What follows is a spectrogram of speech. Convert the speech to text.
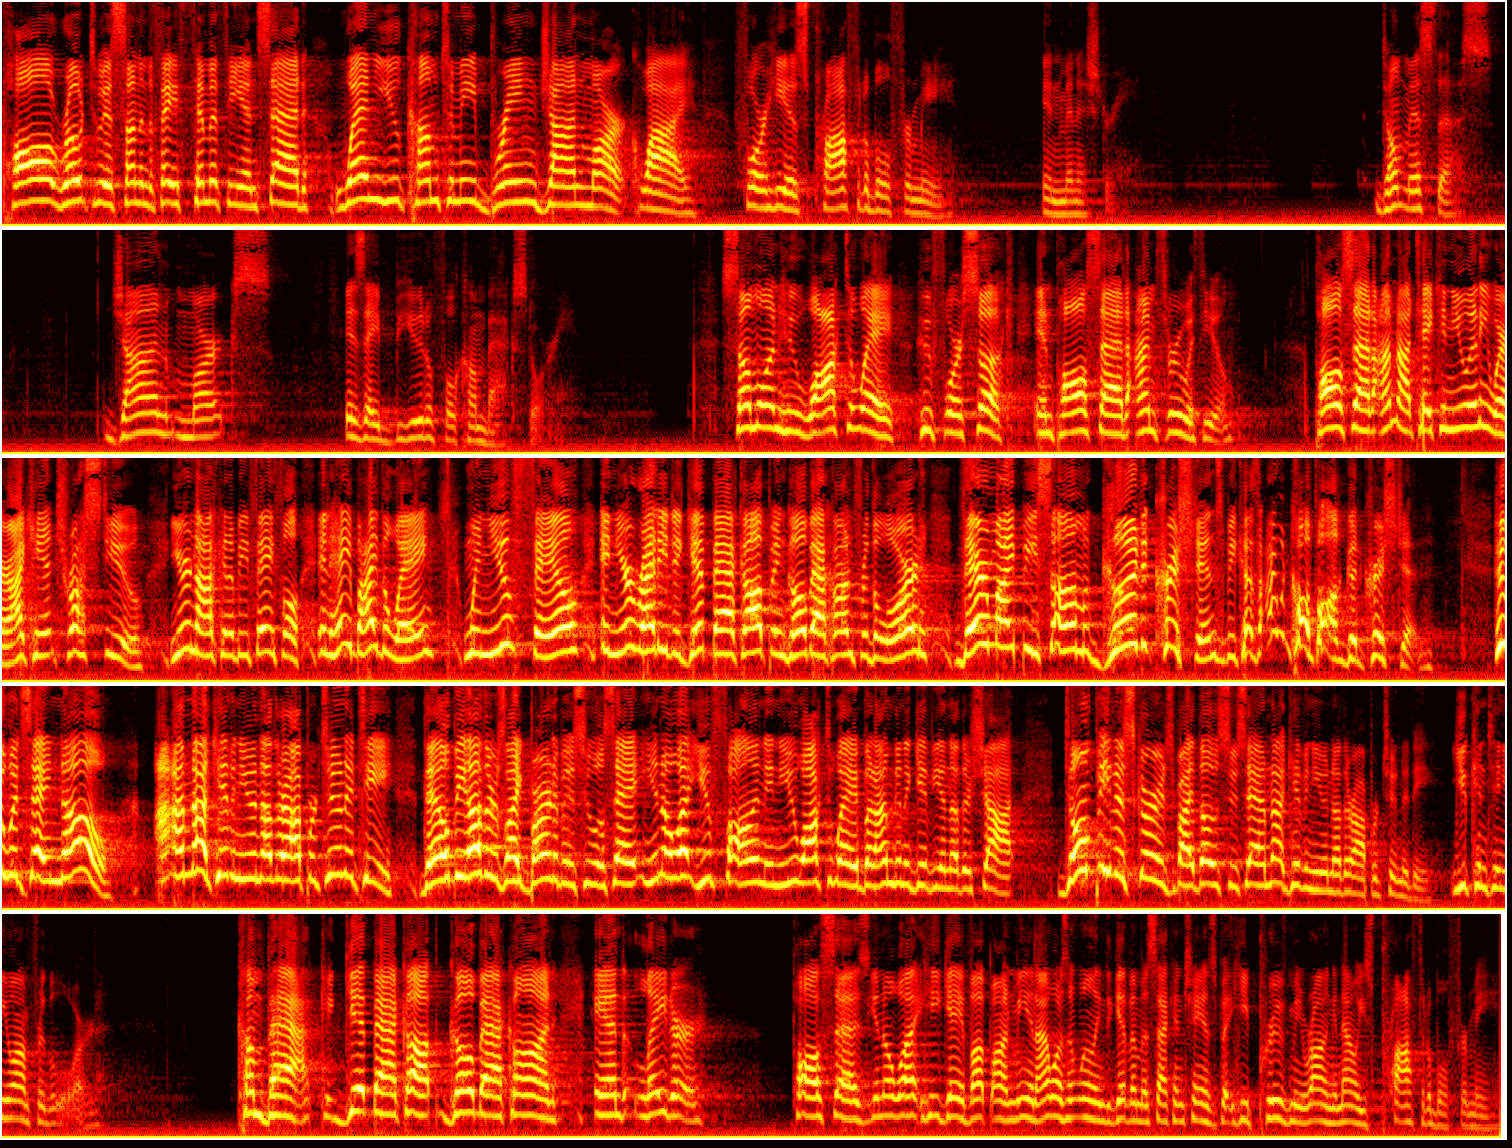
Paul wrote to his son in the faith, Timothy, and said, When you come to me, bring John Mark. Why? For he is profitable for me in ministry. Don't miss this. John Mark's is a beautiful comeback story. Someone who walked away, who forsook, and Paul said, I'm through with you. Paul said, I'm not taking you anywhere. I can't trust you. You're not going to be faithful. And hey, by the way, when you fail and you're ready to get back up and go back on for the Lord, there might be some good Christians, because I would call Paul a good Christian, who would say, No, I'm not giving you another opportunity. There'll be others like Barnabas who will say, You know what? You've fallen and you walked away, but I'm going to give you another shot. Don't be discouraged by those who say, I'm not giving you another opportunity. You continue on for the Lord. Come back, get back up, go back on. And later, Paul says, You know what? He gave up on me, and I wasn't willing to give him a second chance, but he proved me wrong, and now he's profitable for me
